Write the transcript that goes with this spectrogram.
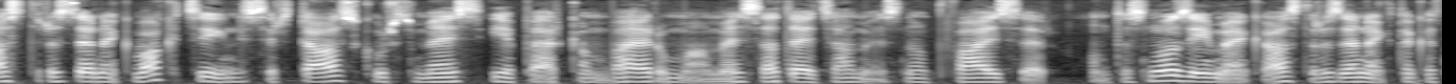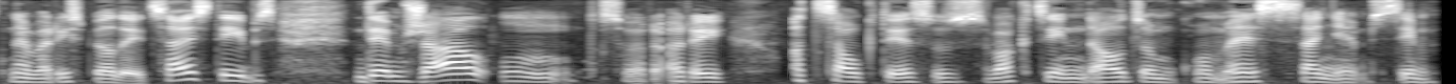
AstraZeneca vakcīnas ir tās, kuras mēs iepērkam vairumā. Mēs atteicāmies no Pfizer Un tas nozīmē, ka AstraZeneca tagad nevar izpildīt saistības, diemžēl, un tas var arī atsaukties uz vakcīnu daudzumu, ko mēs saņemsim.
